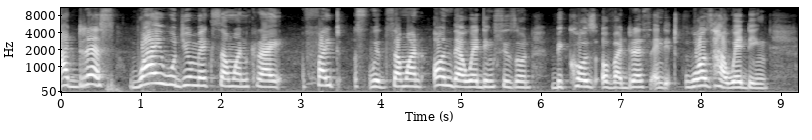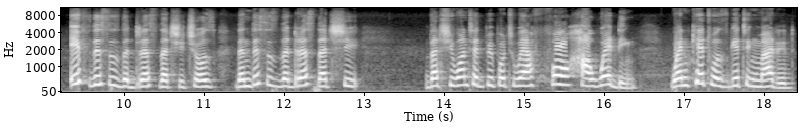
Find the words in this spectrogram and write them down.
address why would you make someone cry fight with someone on their wedding season because of a dress and it was her wedding if this is the dress that she chose then this is the dress that she that she wanted people to wear for her wedding when Kate was getting married,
